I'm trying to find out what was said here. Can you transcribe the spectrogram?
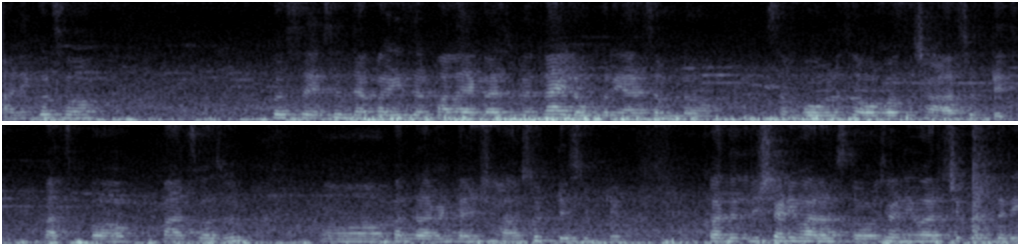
आणि कसं कसं आहे संध्याकाळी जर मला एकाच वेळ नाही लवकर या जमलं संभवलं सव्वापासून शाळा सुटतेच. पाच प पाच वाजून पंधरा मिनटांनी शाळा सुटते सुट्टे कधीतरी शनिवार असतो. शनिवारची कधीतरी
